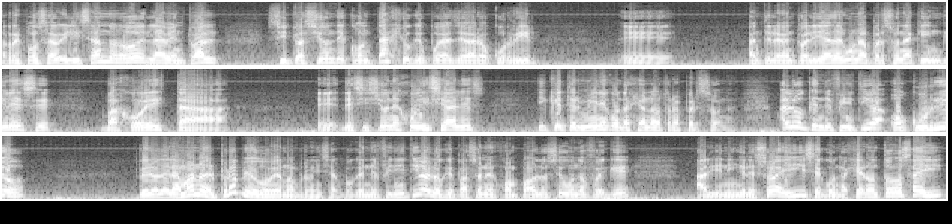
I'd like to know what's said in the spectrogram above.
Responsabilizándolo de la eventual situación de contagio que pueda llegar a ocurrir eh, ante la eventualidad de alguna persona que ingrese bajo estas eh, decisiones judiciales y que termine contagiando a otras personas. Algo que en definitiva ocurrió pero de la mano del propio gobierno provincial, porque en definitiva lo que pasó en Juan Pablo II fue que alguien ingresó ahí, se contagiaron todos ahí,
